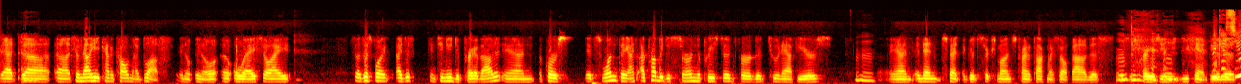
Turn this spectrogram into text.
that. Uh, uh, so now he kind of called my bluff, you know, you know, away. So I, so at this point, I just continued to pray about it, and of course, it's one thing. I, I probably discerned the priesthood for a good two and a half years. Mm-hmm. And and then spent a good six months trying to talk myself out of this. This is crazy. You can't do because this. you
